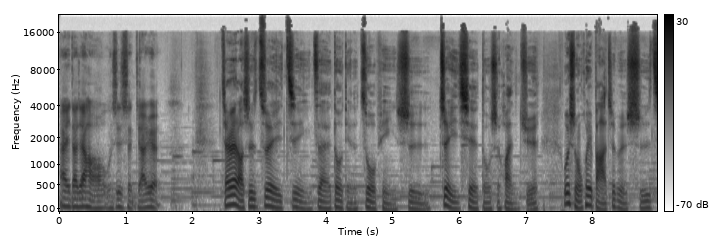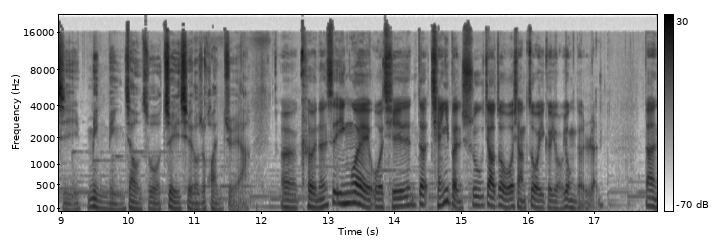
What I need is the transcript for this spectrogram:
嗨，大家好，我是沈佳悦。佳悦老师最近在豆点的作品是《这一切都是幻觉》，为什么会把这本诗集命名叫做《这一切都是幻觉》啊？呃，可能是因为我其实的前一本书叫做《我想做一个有用的人》，但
